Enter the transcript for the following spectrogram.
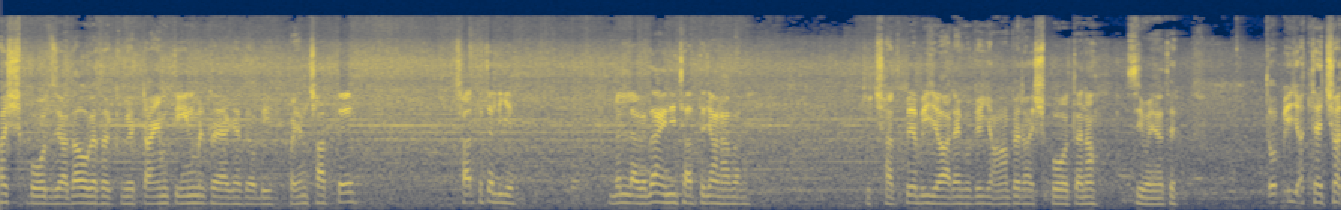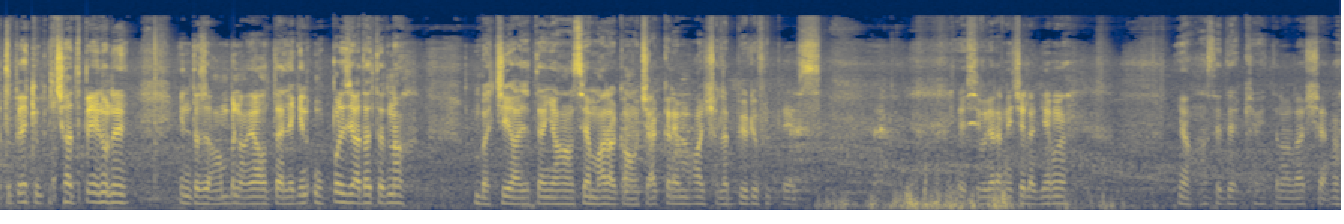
रश बहुत ज़्यादा हो गया था क्योंकि टाइम तीन मिनट रह गए थे अभी। भजन छत छत चलिए। मैं लगता है नहीं छत जाना पैना तो छत पे अभी जा रहे हैं क्योंकि यहाँ पे रश बहुत है ना, इसी वजह से। तो अभी जाते हैं छत पे क्योंकि छत पे इन्होंने इंतज़ाम बनाया होता है, लेकिन ऊपर ज़्यादातर ना बच्चे आ जाते हैं। यहाँ से हमारा गाँव चेक करें, माशाल्लाह ब्यूटीफुल प्लेस एसी वगैरह नीचे लगे हुए हैं। यहाँ से देखें, इतना रश है ना।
